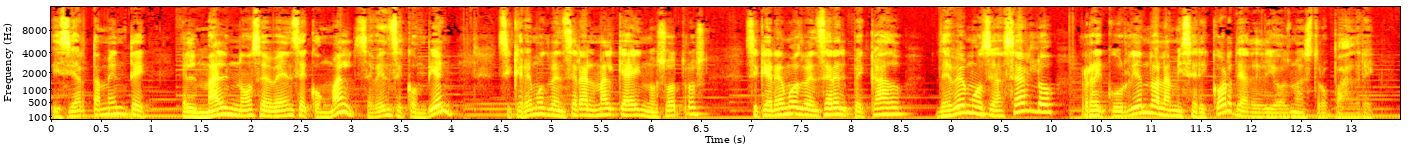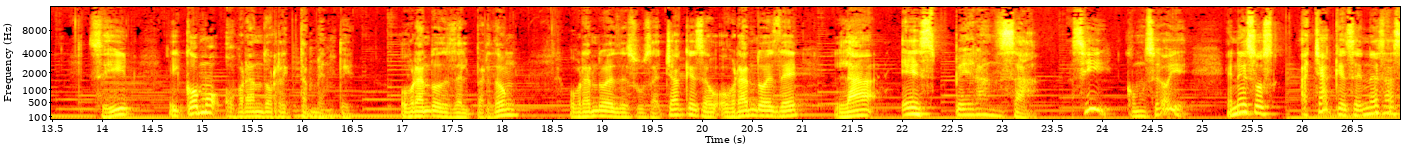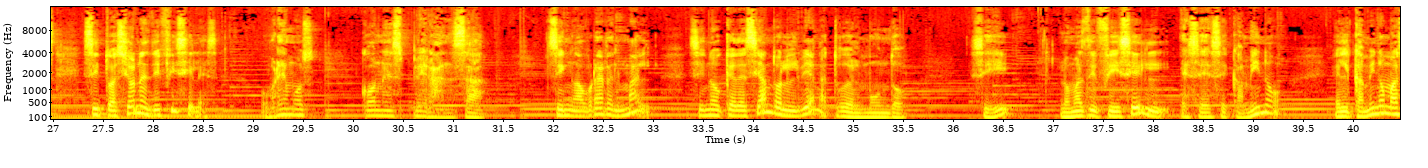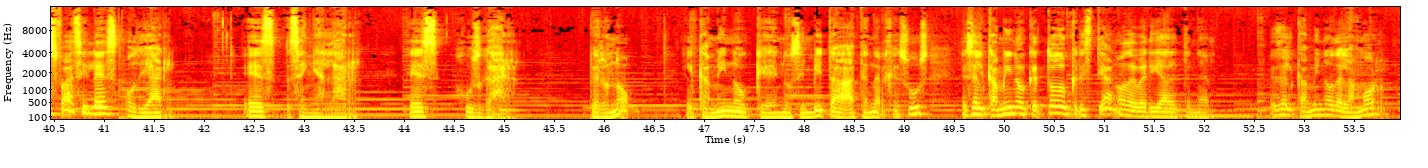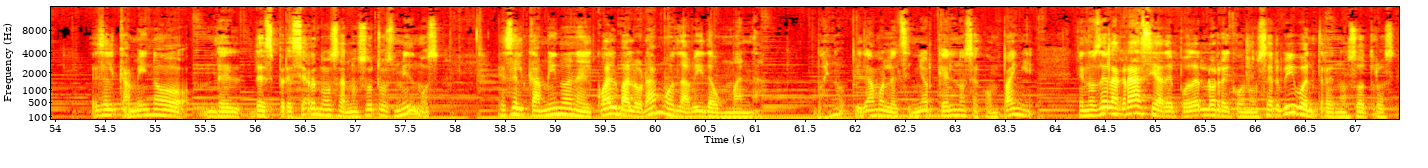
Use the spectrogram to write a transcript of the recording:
Y ciertamente el mal no se vence con mal, se vence con bien. Si queremos vencer al mal que hay en nosotros, si queremos vencer el pecado, debemos de hacerlo recurriendo a la misericordia de Dios nuestro Padre. Sí, ¿y cómo? Obrando rectamente, obrando desde el perdón, obrando desde sus achaques, obrando desde la esperanza. Sí, como se oye, en esos achaques, en esas situaciones difíciles, obremos con esperanza, sin obrar el mal, sino que deseándole el bien a todo el mundo. Sí, lo más difícil es ese camino. El camino más fácil es odiar, es señalar, es juzgar. Pero no, el camino que nos invita a tener Jesús es el camino que todo cristiano debería de tener. Es el camino del amor, es el camino de despreciarnos a nosotros mismos, es el camino en el cual valoramos la vida humana. Bueno, pidámosle al Señor que Él nos acompañe que nos dé la gracia de poderlo reconocer vivo entre nosotros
